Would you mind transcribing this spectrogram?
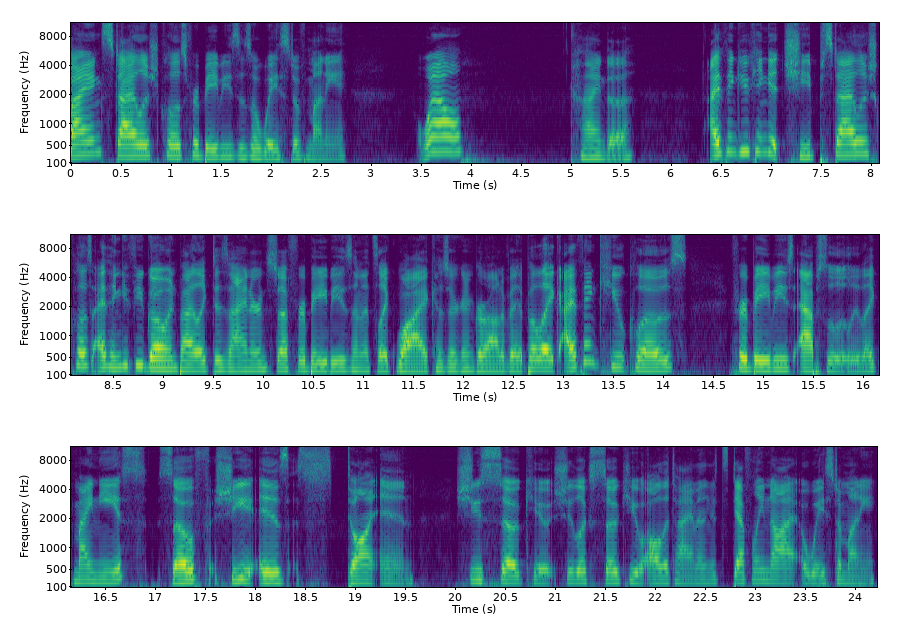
Buying stylish clothes for babies is a waste of money. Well, kinda. I think you can get cheap, stylish clothes. I think if you go and buy like designer and stuff for babies, and it's like, why? Because they're to grow out of it. But like, I think cute clothes for babies, absolutely. Like, my niece, Soph, she is stunting. She's so cute. She looks so cute all the time, and it's definitely not a waste of money.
